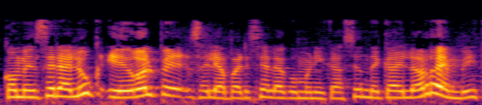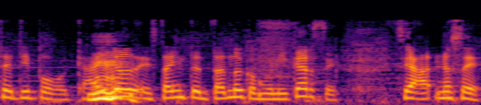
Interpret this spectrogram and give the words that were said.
convencer a Luke, y de golpe se le aparecía la comunicación de Kylo Ren, viste, tipo, Kylo está intentando comunicarse. O sea, no sé.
